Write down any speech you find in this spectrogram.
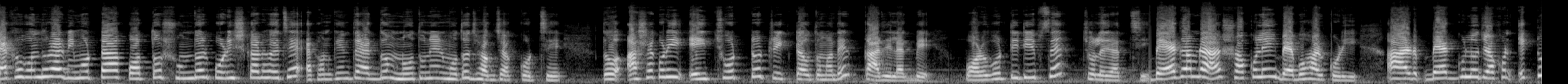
দেখো বন্ধুরা, রিমোটটা কত সুন্দর পরিষ্কার হয়েছে। এখন কিন্তু একদম নতুনের মতো ঝকঝক করছে। তো আশা করি এই ছোট্ট ট্রিকটাও তোমাদের কাজে লাগবে। পরবর্তী টিপসে চলে যাচ্ছি। ব্যাগ আমরা সকলেই ব্যবহার করি। আর ব্যাগগুলো যখন একটু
